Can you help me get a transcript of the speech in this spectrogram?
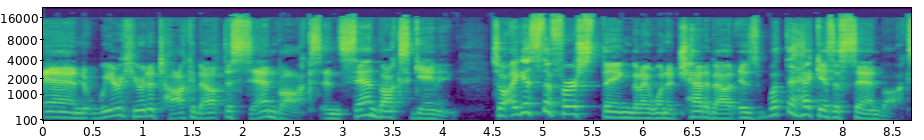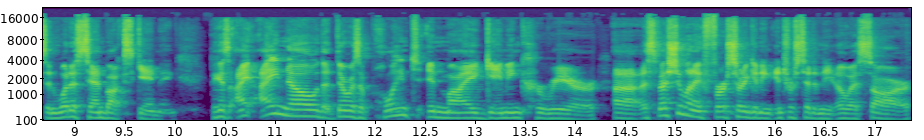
and we're here to talk about the sandbox and sandbox gaming. So I guess the first thing that I want to chat about is what the heck is a sandbox and what is sandbox gaming? Because I, I know that there was a point in my gaming career, uh, especially when I first started getting interested in the OSR,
